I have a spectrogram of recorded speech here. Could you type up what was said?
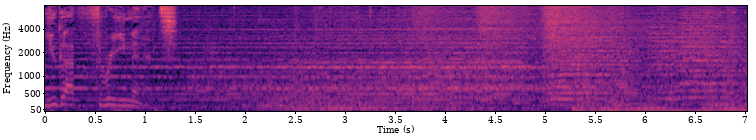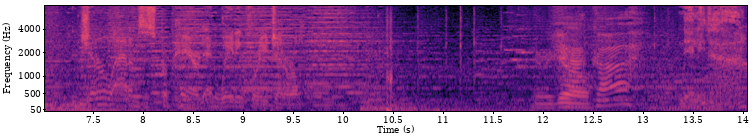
You got three minutes. General Adams is prepared and waiting for you, General. Here we go. Hakha, Nearly there.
